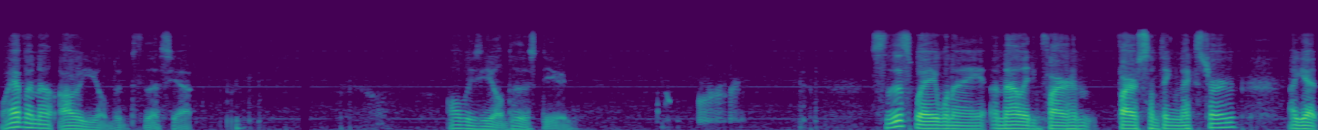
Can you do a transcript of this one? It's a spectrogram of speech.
Why have I not auto-yielded to this yet? Always yield to this dude. So this way, when I annihilating fire him, fire something next turn, I get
